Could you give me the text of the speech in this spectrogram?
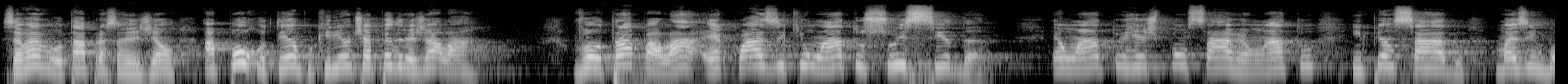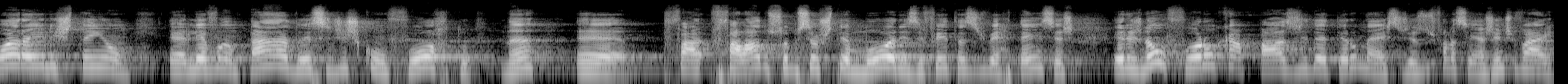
Você vai voltar para essa região? Há pouco tempo queriam te apedrejar lá. Voltar para lá é quase que um ato suicida. É um ato irresponsável, é um ato impensado. Mas, embora eles tenham é, levantado esse desconforto, né, é, fa falado sobre seus temores e feito as advertências, eles não foram capazes de deter o mestre. Jesus fala assim: a gente vai.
